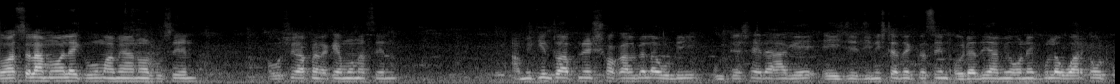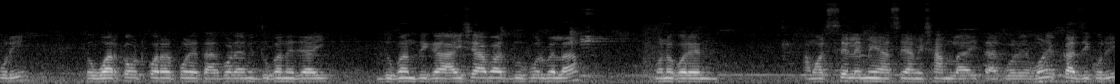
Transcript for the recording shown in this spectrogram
তো আসসালামু আলাইকুম, আমি আনোয়ার হোসেন। অবশ্যই আপনারা কেমন আছেন? আমি কিন্তু আপনার সকালবেলা উঠি উইটা সেরা আগে এই যে জিনিসটা দেখতেছেন, ওইটা দিয়ে আমি অনেকগুলো ওয়ার্কআউট করি। তো ওয়ার্কআউট করার পরে তারপরে আমি দোকানে যাই। দোকান থেকে আইসা আবার দুপুরবেলা, মনে করেন আমার ছেলে মেয়ে আছে, আমি সামলাই, তারপরে অনেক কাজই করি।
